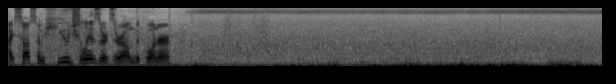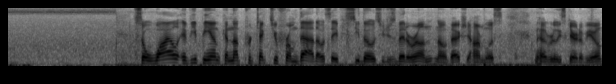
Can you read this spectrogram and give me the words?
I saw some huge lizards around the corner So while a VPN cannot protect you from that, I would say if you see those, you just better run. No, they're actually harmless. They're really scared of you.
